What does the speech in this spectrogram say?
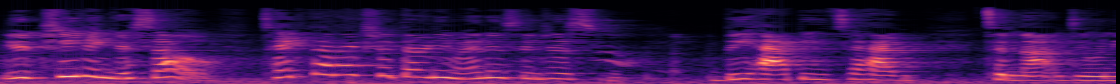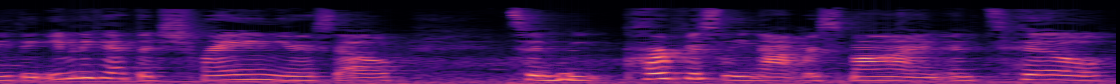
You're cheating yourself. Take that extra 30 minutes and just be happy to have to not do anything. Even if you have to train yourself to purposely not respond until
